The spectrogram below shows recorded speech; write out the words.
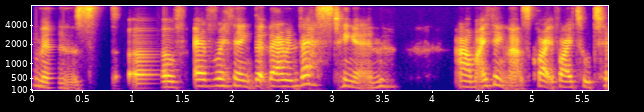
moments of everything that they're investing in. Um, I think that's quite vital too.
